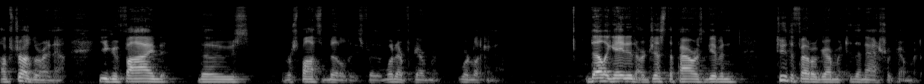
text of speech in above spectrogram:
I'm struggling right now. You can find those responsibilities for the, whatever government we're looking at. Delegated are just the powers given to the federal government to the national government.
